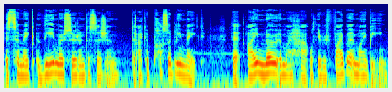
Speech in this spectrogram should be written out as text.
is to make the most certain decision that I could possibly make that I know in my heart, with every fiber in my being,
